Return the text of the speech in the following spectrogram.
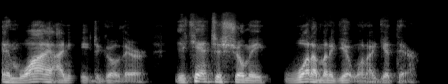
and why I need to go there. You can't just show me what I'm going to get when I get there.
